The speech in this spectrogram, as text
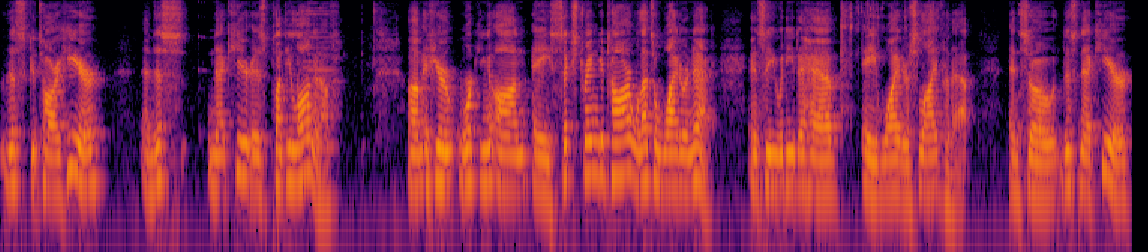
this guitar here and this neck here is plenty long enough, um, if you're working on a six-string guitar, well, that's a wider neck. And so you would need to have a wider slide for that. And so this neck here,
